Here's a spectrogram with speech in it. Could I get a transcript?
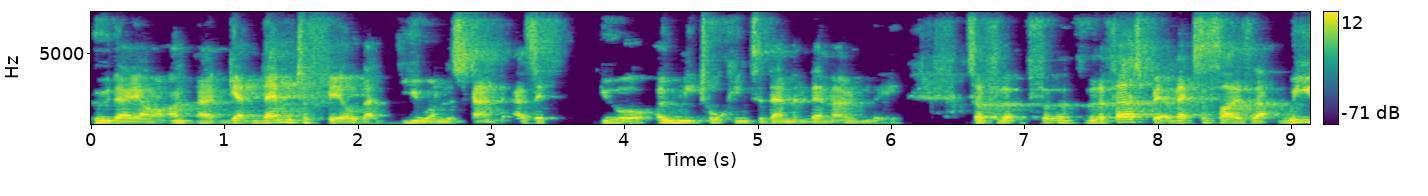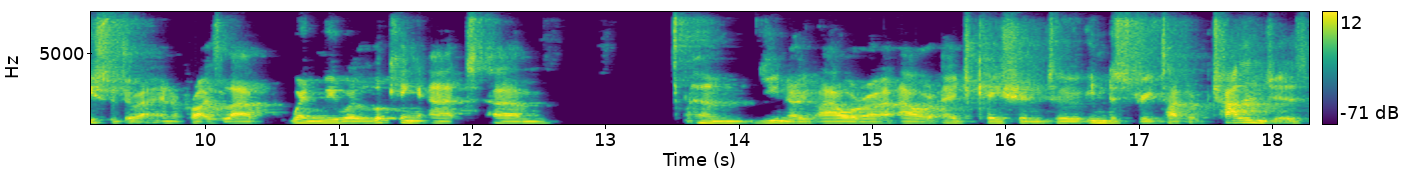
who they are, uh, get them to feel that you understand as if you're only talking to them and them only. So for the, for, for the first bit of exercise that we used to do at Enterprise Lab when we were looking at um, um, you know our uh, our education to industry type of challenges,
